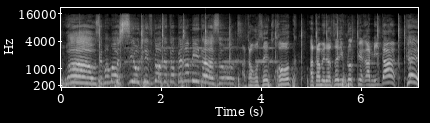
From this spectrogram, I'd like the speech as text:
וואו, זה ממש סיוט לבנות את הפירמידה הזאת! אתה רוצה צחוק? אתה מנסה לבנות פירמידה? כן,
